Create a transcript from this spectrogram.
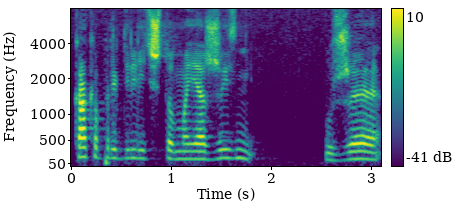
как определить, что моя жизнь уже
